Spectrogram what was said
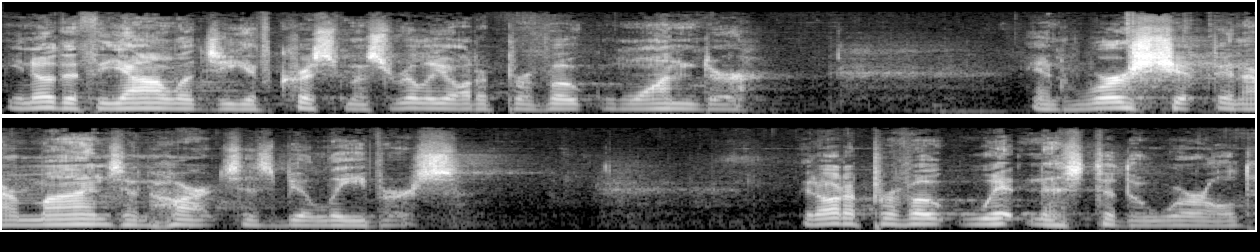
You know, the theology of Christmas really ought to provoke wonder and worship in our minds and hearts as believers. It ought to provoke witness to the world.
